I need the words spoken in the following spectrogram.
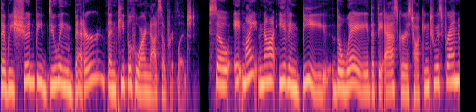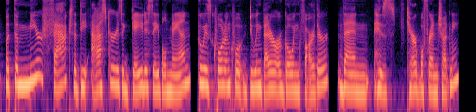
that we should be doing better than people who are not so privileged. So it might not even be the way that the asker is talking to his friend, but the mere fact that the asker is a gay disabled man who is quote unquote doing better or going farther than his terrible friend Chudney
